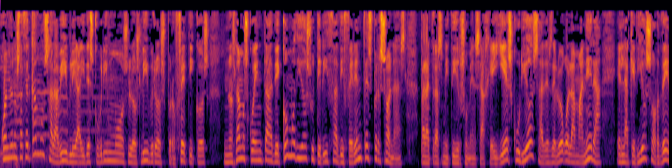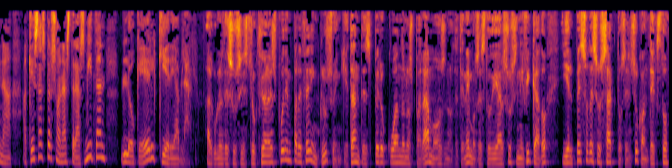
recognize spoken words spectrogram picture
Cuando nos acercamos a la Biblia y descubrimos los libros proféticos, nos damos cuenta de cómo Dios utiliza diferentes personas para transmitir su mensaje. Y es curiosa, desde luego, la manera en la que Dios ordena a que esas personas transmitan lo que Él quiere hablar. Algunas de sus instrucciones pueden parecer incluso inquietantes, pero cuando nos paramos, nos detenemos a estudiar su significado y el peso de sus actos en su contexto,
